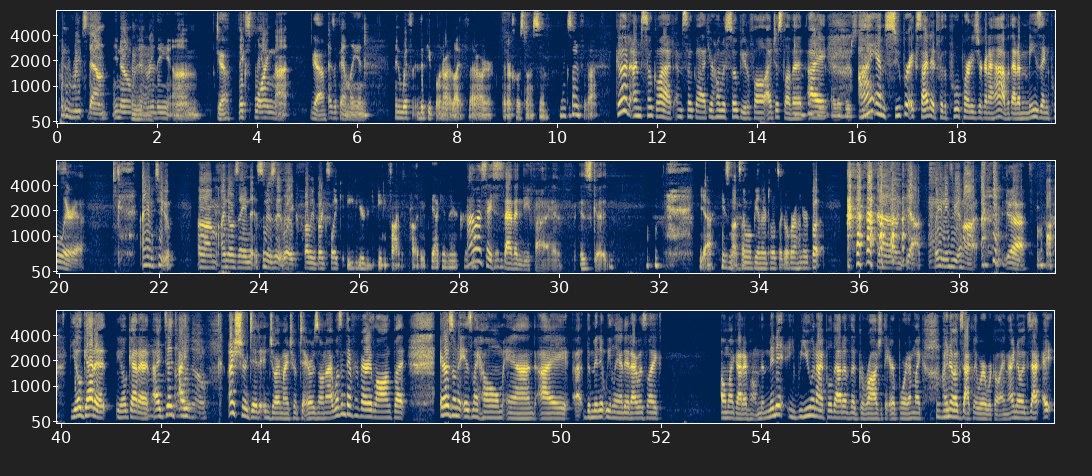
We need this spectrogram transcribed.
putting roots down, you know, and really um, yeah. exploring that Yeah. as a family and and with the people in our life that are that are close to us. So I'm excited for that. Good. I'm so glad. I'm so glad. Your home is so beautiful. I just love it. I I love. I am super excited for the pool parties you're gonna have with that amazing pool area. I am too. Um, I know Zane. As soon as it like probably breaks like eighty or eighty-five, it'll probably be back in there. Crazy. I would say 75 is good. Yeah, he's nuts. I won't be in there until it's like over hundred. But um, yeah, like it needs to be hot. Yeah. You'll get it. You'll get it. I did. I I know. I sure did enjoy my trip to Arizona. I wasn't there for very long, but Arizona is my home. And I, uh, the minute we landed, I was like, oh my God, I'm home. The minute you and I pulled out of the garage at the airport, I'm like, I know exactly where we're going. I know exact. I,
